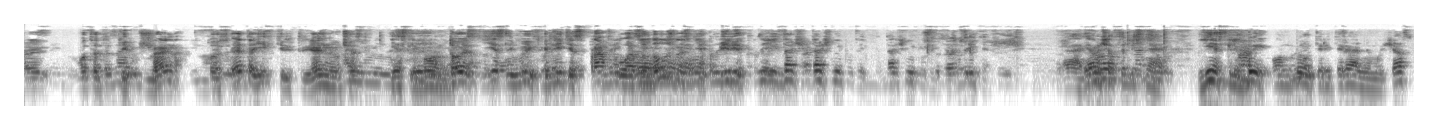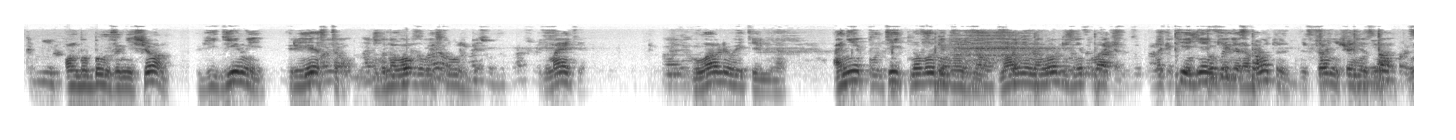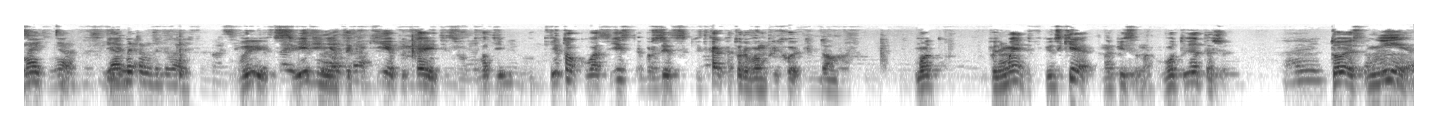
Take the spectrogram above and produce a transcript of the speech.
вот этот тип, правильно? То есть это их территориальный участок. Если бы он... То есть, если вы хотите справку о задолженности перед... дальше, дальше не путайте. Дальше не путайте. Смотрите. А, Я вам сейчас объясняю. Если бы он был территориальным участком, он бы был занесен в единый реестр в налоговой службе. Понимаете? Улавливаете или нет? Они платить налоги должны, но они налоги не платят. На какие деньги они работают, никто ничего не знает. Понимаете? Нет. Я об этом добиваюсь. Вы сведения-то какие пытаетесь? Вот, вот квиток у вас есть, образец квитка, который вам приходит? Дома. Вот, понимаете, в квитке написано вот это же. То есть не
